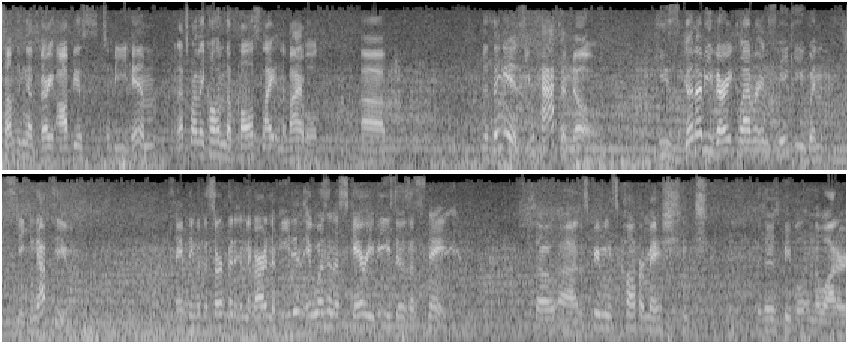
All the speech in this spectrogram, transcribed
something that's very obvious to be him, and that's why they call him the false light in the Bible. Uh, the thing is, you have to know he's gonna be very clever and sneaky when sneaking up to you. Same thing with the serpent in the Garden of Eden. It wasn't a scary beast, it was a snake. So uh, the screaming is confirmation because there's people in the water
